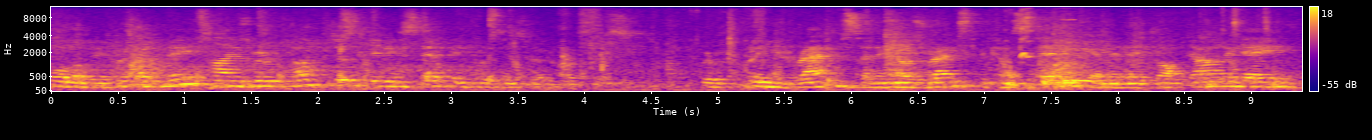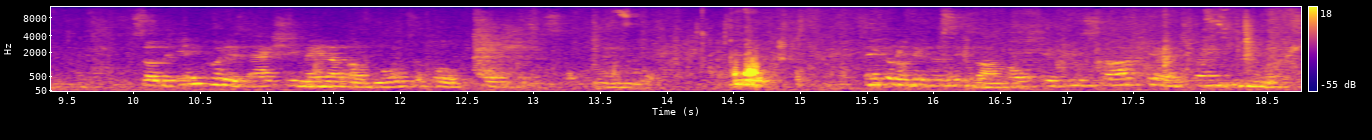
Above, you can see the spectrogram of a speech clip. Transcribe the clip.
form of input, but many times we're not just giving step inputs into a process. We're putting in ramps, and then those ramps become steady, and then they drop down again. So the input is actually made up of multiple portions. Take a look at this example. If you start here at 20 units,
